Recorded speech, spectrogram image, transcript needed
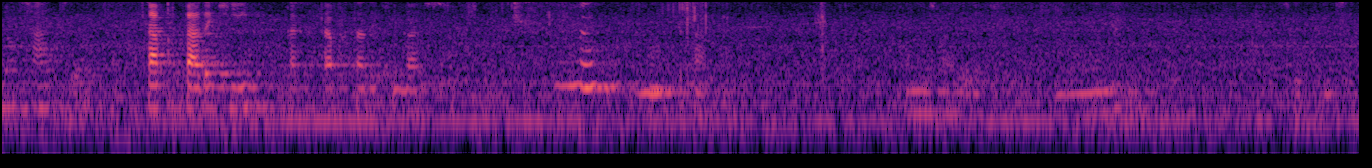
No rádio. Está apertado aqui. Está, está apertado aqui embaixo. Não. Não, está. Vamos lá ver aqui. Sua crista.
